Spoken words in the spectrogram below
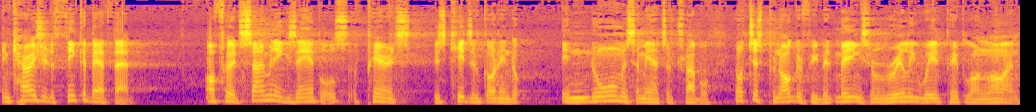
encourage you to think about that. I've heard so many examples of parents whose kids have got into enormous amounts of trouble, not just pornography, but meeting some really weird people online.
